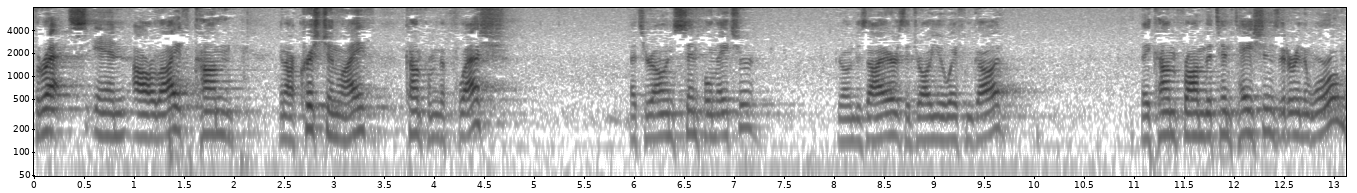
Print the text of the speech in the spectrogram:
Threats in our life come, in our Christian life, come from the flesh that's your own sinful nature, your own desires that draw you away from God. They come from the temptations that are in the world,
